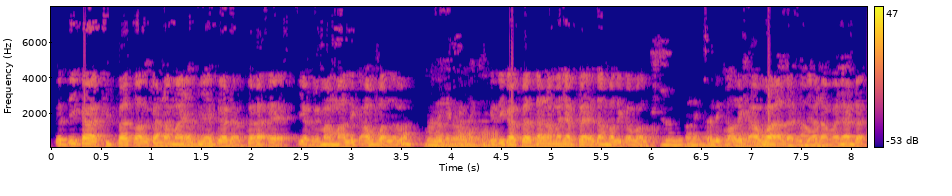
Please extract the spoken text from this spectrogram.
Ketika dibatalkan namanya sebenarnya tidak ada baik. Ya memang malik awal apa? Ketika batal namanya baik atau malik awal? Malik, malik awal. Artinya namanya tidak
